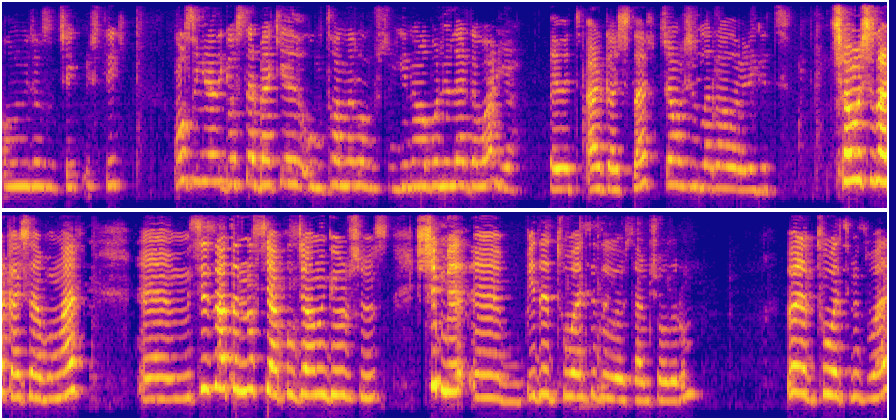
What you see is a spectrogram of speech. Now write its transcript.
Onun videosunu çekmiştik. Olsun yine de göster. Belki unutanlar olmuştur. Yeni aboneler de var ya. Evet arkadaşlar. Çamaşırları al öyle git. Çamaşır arkadaşlar bunlar. Ee, siz zaten nasıl yapılacağını görürsünüz. Şimdi e, bir de tuvaleti de göstermiş olurum. Böyle bir tuvaletimiz var.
